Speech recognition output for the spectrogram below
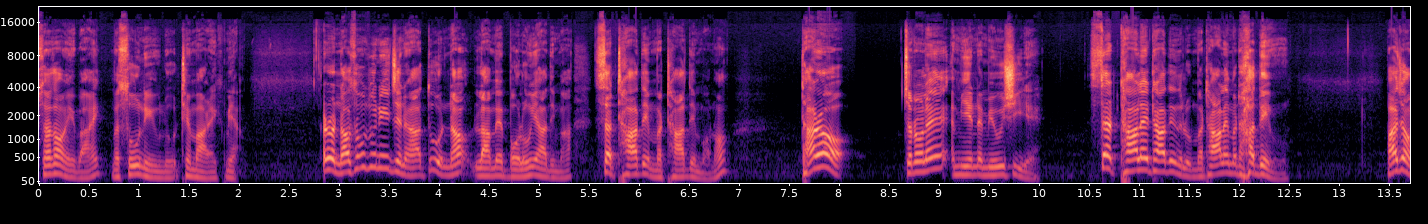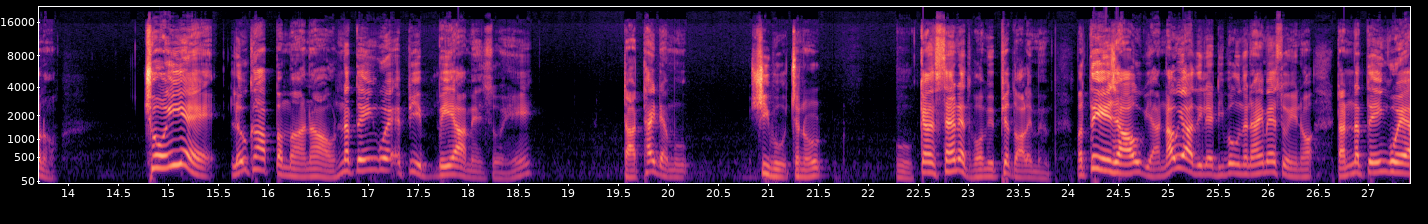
စွမ်းဆောင်ရည်ပိုင်းမစိုးနေဘူးလို့ထင်ပါတယ်ခင်ဗျအဲ့တော့နောက်ဆုံးဆွေးနွေးချင်တာကသူ့ကိုနောက်လာမဲ့ဘောလုံးရသည်မှာဆက်ထားတဲ့မထားတဲ့ပေါ့နော်ဒါတော့ကျွန်တော်လည်းအမြင်နှမျိုးရှိတယ်ဆက်ထားလဲထားတဲ့တယ်လို့မထားလဲမထားတဲ့ဘူးဘာကြောင့်တော့ ချိုကြီးရဲ့လောက်ခပမာဏကိုနှစ်သိန်းခွဲအပြည့်ပေးရမယ်ဆိုရင်ဒါထိုက်တန်မှုရှိဖို့ကျွန်တော်တို့ဟိုကန်ဆန်းတဲ့သဘောမျိုးဖြစ်သွားလိမ့်မယ်မသေးကြဘူးဗျာနောက်ရသည်လဲဒီပုံသဏ္ဍာန်ပဲဆိုရင်တော့ဒါနှစ်သိန်းခွဲက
